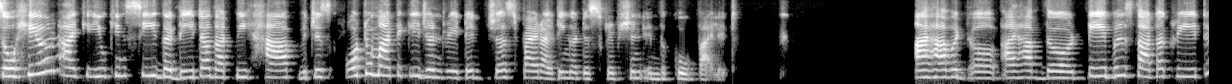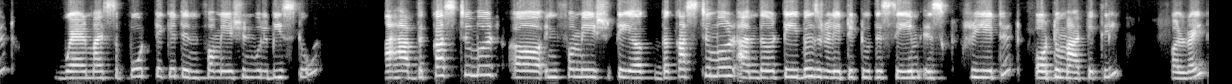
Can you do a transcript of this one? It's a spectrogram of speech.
So here I, you can see the data that we have, which is automatically generated just by writing a description in the Copilot. I have a, uh, I have the tables that are created where my support ticket information will be stored. I have the customer uh, information, the, the customer and the tables related to the same is created automatically. All right.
